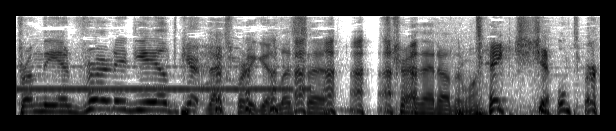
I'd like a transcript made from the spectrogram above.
from the inverted yield curve. That's pretty good. Let's, uh, let's try that other one. Take shelter.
